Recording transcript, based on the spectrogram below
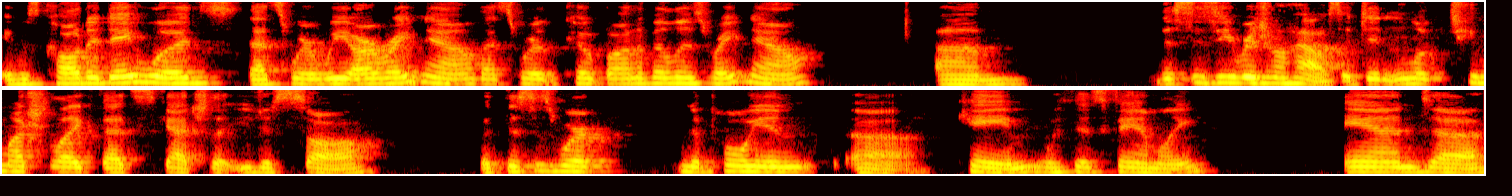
It was called a day woods. That's where we are right now. That's where Cote Bonneville is right now. Um, this is the original house. It didn't look too much like that sketch that you just saw, but this is where Napoleon uh, came with his family. And uh,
